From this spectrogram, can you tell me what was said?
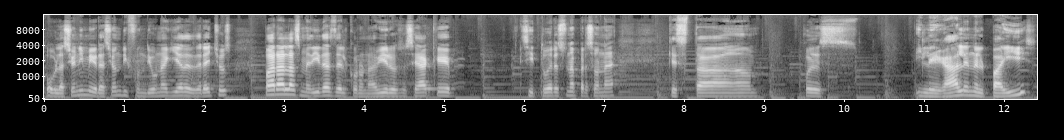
Población y Migración, difundió una guía de derechos para las medidas del coronavirus. O sea que, si tú eres una persona que está, pues, ilegal en el país,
